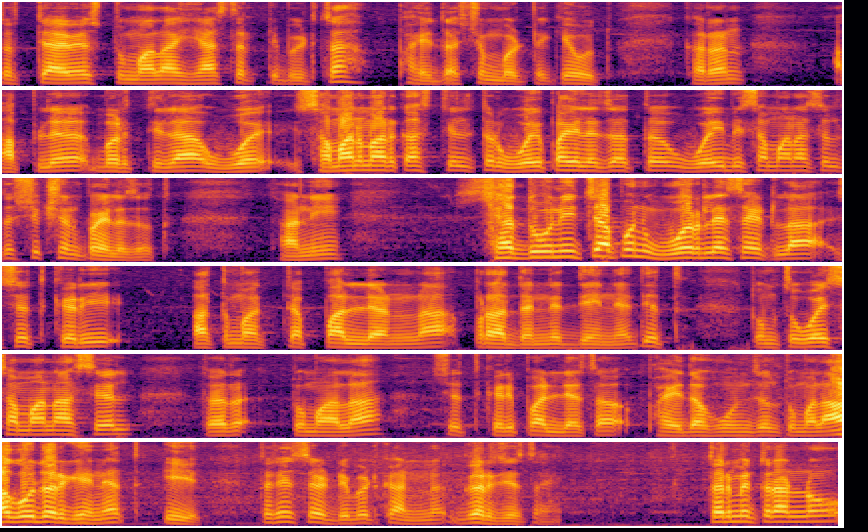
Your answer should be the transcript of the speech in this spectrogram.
तर त्यावेळेस तुम्हाला ह्या सर्टिफिकेटचा फायदा शंभर टक्के होतो. कारण आपल्या भरतीला वय समान मार्क असतील तर वय पाहिलं जातं वय बी समान असेल तर शिक्षण पाहिलं जातं. आणि ह्या दोन्हीच्या पण वरल्या साईडला शेतकरी आत्महत्या पाल्यांना प्राधान्य देण्यात येतं. तुमचं वय समान असेल तर तुम्हाला शेतकरी पाल्याचा फायदा होऊन जाईल तुम्हाला अगोदर घेण्यात येईल. तर हे सर्टिफिकेट काढणं गरजेचं आहे. तर मित्रांनो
